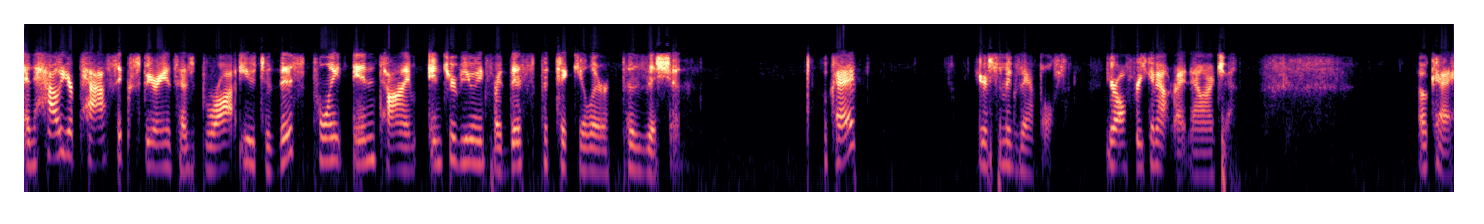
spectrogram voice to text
and how your past experience has brought you to this point in time interviewing for this particular position. Okay? Here's some examples. You're all freaking out right now, aren't you? Okay,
